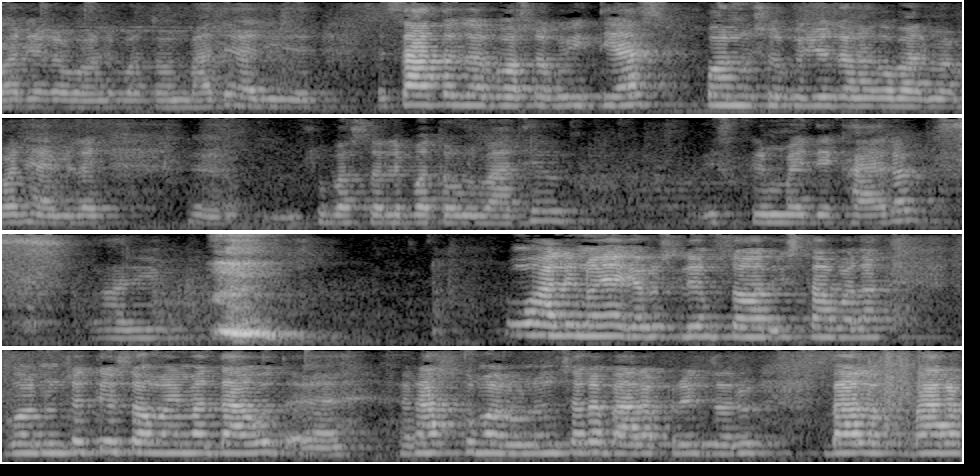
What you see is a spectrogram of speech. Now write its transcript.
भनेर उहाँले बताउनु भएको थियो। अनि सात हजार वर्षको इतिहास परमेश्वरको योजनाको बारेमा पनि हामीलाई सुभाष सरले बताउनु भएको थियो स्क्रिनमै देखाएर। अनि उहाँले नयाँ एरुसलेम सहर स्थापना गर्नुहुन्छ। त्यो समयमा दाउद राजकुमार हुनुहुन्छ र बाह्र प्रेरितहरू बालक बाह्र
